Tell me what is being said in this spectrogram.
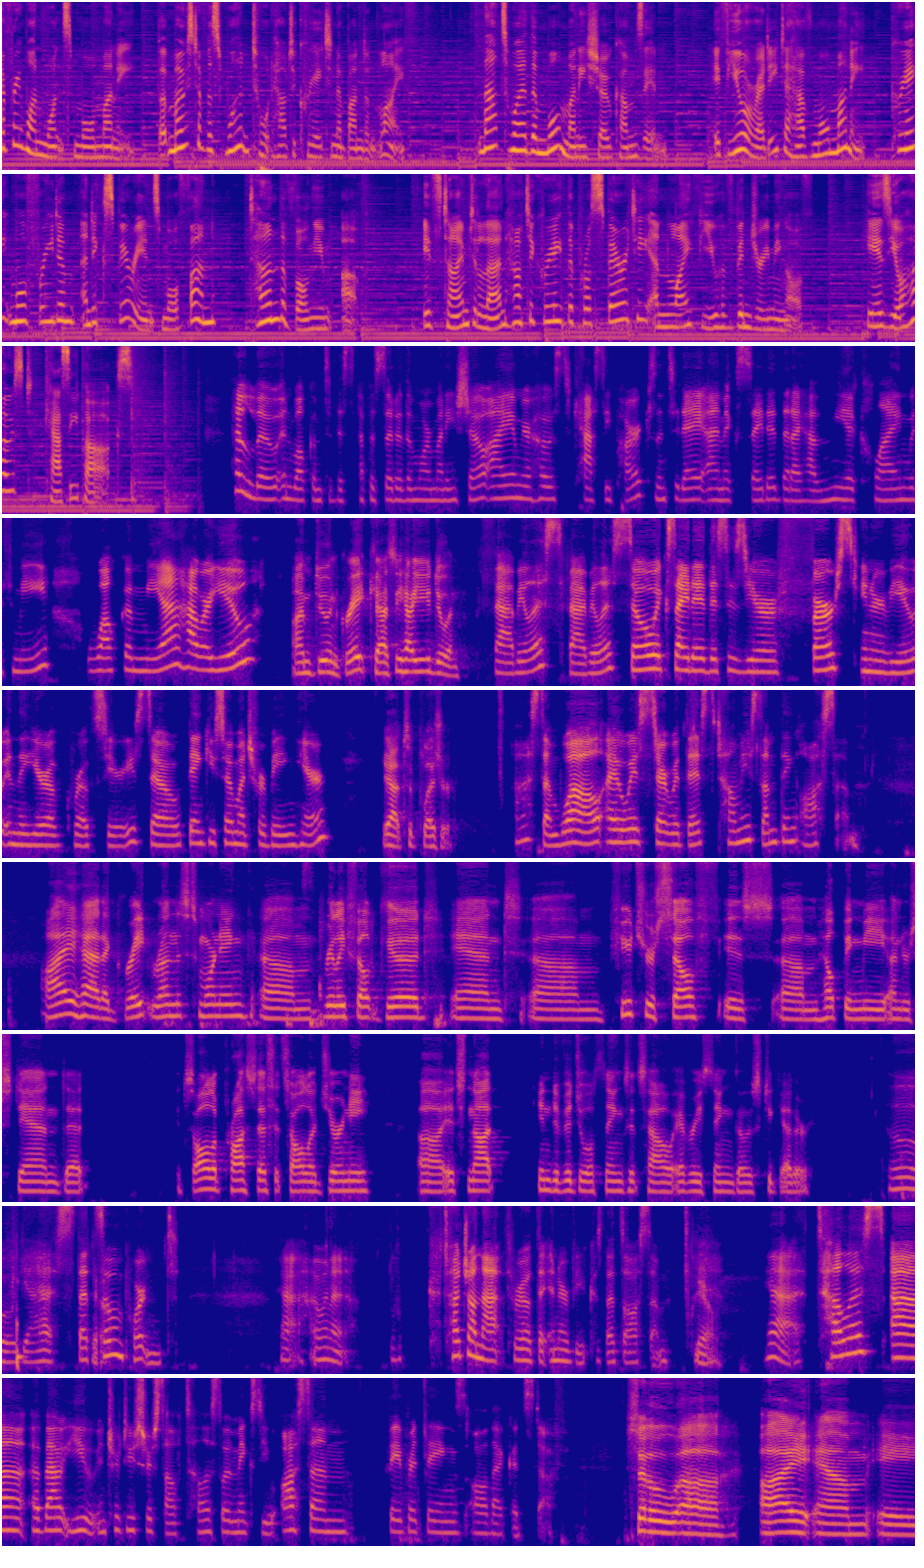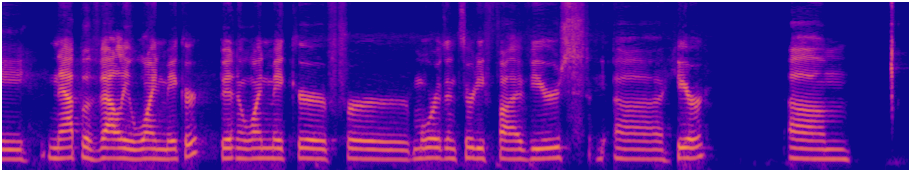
Everyone wants more money, but most of us weren't taught how to create an abundant life. That's where the More Money Show comes in. If you're ready to have more money, create more freedom, and experience more fun, turn the volume up. It's time to learn how to create the prosperity and life you have been dreaming of. Here's your host, Cassie Parks. Hello, and welcome to this episode of the More Money Show. I am your host, Cassie Parks, and today I'm excited that I have Mia Klein with me. Welcome, Mia. How are you? I'm doing great, Cassie. How are you doing? Fabulous, fabulous. So excited. This is your first interview in the Year of Growth series. So thank you so much for being here. Yeah, it's a pleasure. Awesome. Well, I always start with this. Tell me something awesome. I had a great run this morning. Um, really felt good, and um, future self is um, helping me understand that it's all a process. It's all a journey. Uh, it's not individual things. It's how everything goes together. Oh yes, that's yeah. so important. Yeah, I want to touch on that throughout the interview because that's awesome. Yeah. Yeah. Tell us uh, about you. Introduce yourself. Tell us what makes you awesome, favorite things, all that good stuff. So, uh, I am a Napa Valley winemaker. Been a winemaker for more than 35 years uh, here. Um,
